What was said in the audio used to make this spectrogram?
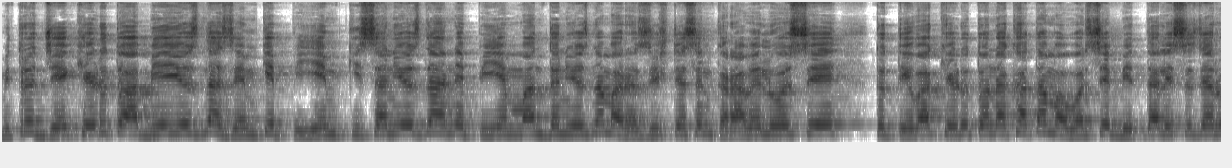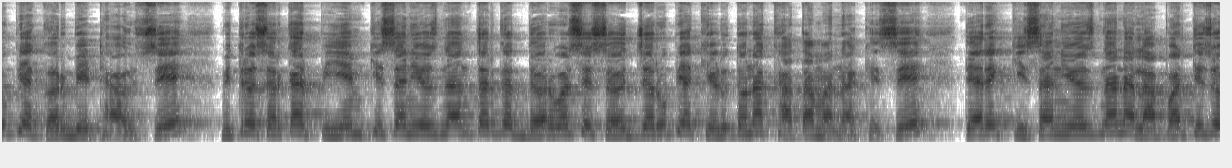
મિત્રો, જે ખેડૂતો આ બે યોજના જેમ કે પીએમ કિસાન યોજના અને પીએમ માનધન યોજનામાં રજીસ્ટ્રેશન કરાવેલું હશે, તો તેવા ખેડૂતોના ખાતામાં વર્ષે બેતાલીસ હજાર રૂપિયા ઘર બેઠા આવશે. મિત્રો, સરકાર પીએમ કિસાન યોજના અંતર્ગત દર વર્ષે છ હજાર રૂપિયા ખેડૂતોના ખાતામાં નાખે છે. ત્યારે કિસાન યોજનાના લાભાર્થી જો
